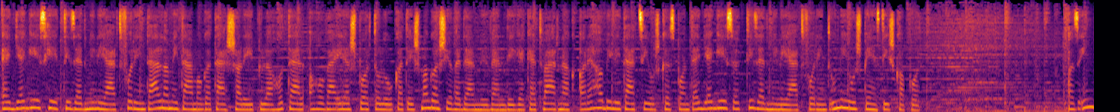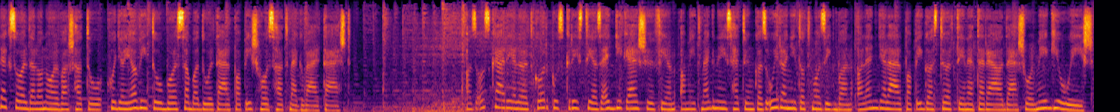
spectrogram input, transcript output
1,7 milliárd forint állami támogatással épül a hotel, ahová élsportolókat és magas jövedelmű vendégeket várnak, a rehabilitációs központ 1,5 milliárd forint uniós pénzt is kapott. Az Index oldalon olvasható, hogy a javítóból szabadult álpap is hozhat megváltást. Az Oscar jelölt Corpus Christi az egyik első film, amit megnézhetünk az újra nyitott mozikban, a lengyel álpap igaz története ráadásul még jó is.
